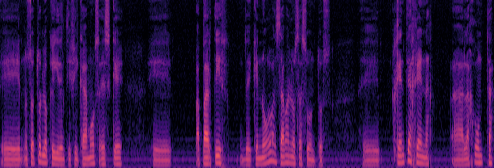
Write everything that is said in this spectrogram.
eh, nosotros lo que identificamos es que a partir de que no avanzaban los asuntos, eh, gente ajena a la Junta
